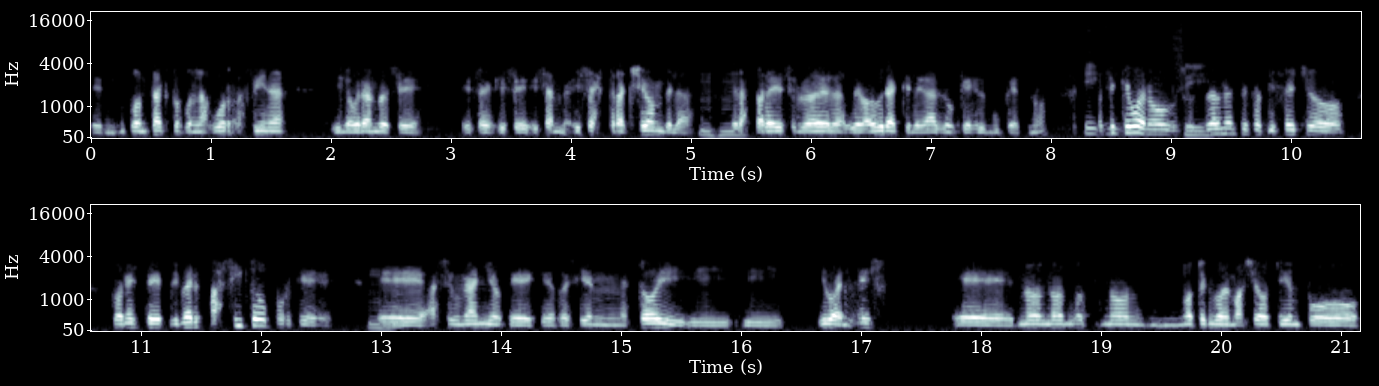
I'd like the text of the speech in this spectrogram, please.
en contacto con las borras finas y logrando ese, esa, ese- esa, esa extracción de, la, de las paredes celulares de las levaduras que le da lo que es el buquet, ¿no? Y- Así que bueno, sí. realmente satisfecho con este primer pasito porque eh, hace un año que, que recién estoy y, y, y bueno, es, eh, no, no, no, no, no tengo demasiado tiempo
